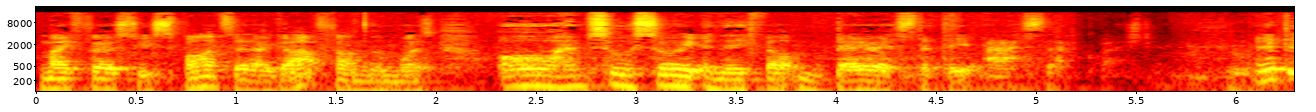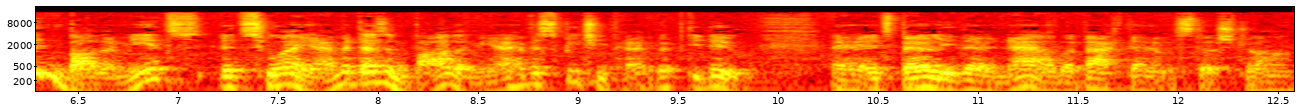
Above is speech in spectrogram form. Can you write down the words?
my first response that I got from them was, oh, I'm so sorry, and they felt embarrassed that they asked that question. And it didn't bother me. It's it's who I am. It doesn't bother me. I have a speech impediment. What do do? Uh, it's barely there now, but back then it was still strong.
